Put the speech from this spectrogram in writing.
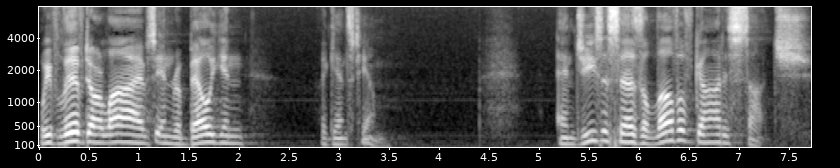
We've lived our lives in rebellion against Him. And Jesus says the love of God is such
